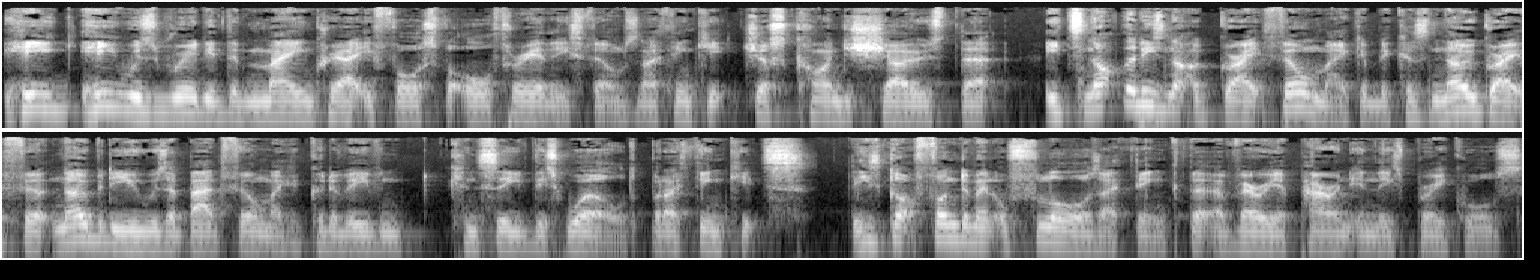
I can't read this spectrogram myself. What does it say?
he he was really the main creative force for all three of these films. And I think it just kind of shows that it's not that he's not a great filmmaker because no great film, nobody who was a bad filmmaker could have even conceived this world. But I think it's he's got fundamental flaws. I think that are very apparent in these prequels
